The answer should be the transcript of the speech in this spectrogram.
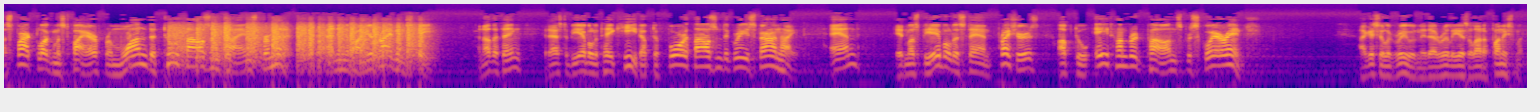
a spark plug must fire from 1 to 2,000 times per minute, depending upon your driving speed. Another thing, it has to be able to take heat up to 4,000 degrees Fahrenheit, and it must be able to stand pressures up to 800 pounds per square inch. I guess you'll agree with me, that really is a lot of punishment.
